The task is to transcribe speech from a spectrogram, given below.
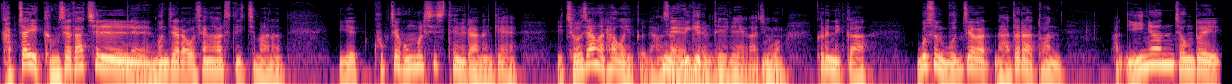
갑자기 금세 닫힐 네. 문제라고 생각할 수도 있지만은 이게 국제 곡물 시스템이라는 게 저장을 하고 있거든요. 항상 네, 위기를 네, 네. 대비해 가지고. 음. 그러니까 무슨 문제가 나더라도 한, 한 2년 정도의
